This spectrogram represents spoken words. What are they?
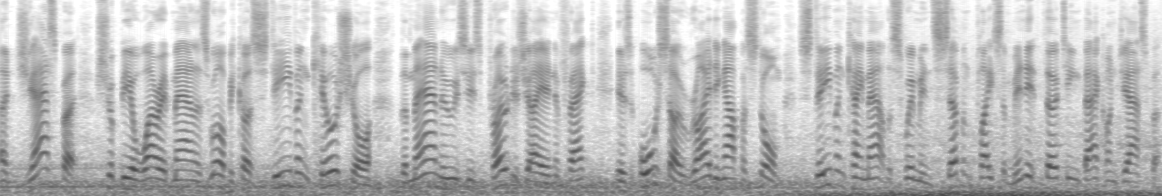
And Jasper should be a worried man as well because Stephen Kilshaw, the man who is his protege, in fact, is also riding up a storm. Stephen came out the swim in seventh place, a minute 13 back on Jasper.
